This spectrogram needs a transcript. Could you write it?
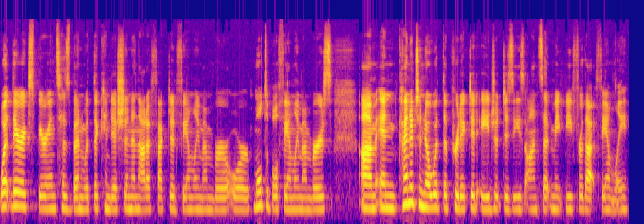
what their experience has been with the condition and that affected family member or multiple family members, um, and kind of to know what the predicted age at disease onset may be for that family,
